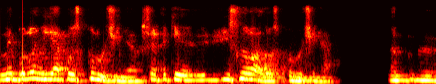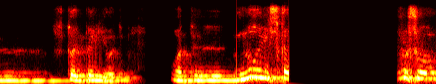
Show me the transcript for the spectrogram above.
не було ніякого сполучення. Все-таки існувало сполучення в той період. От, е, ну і скажу, що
